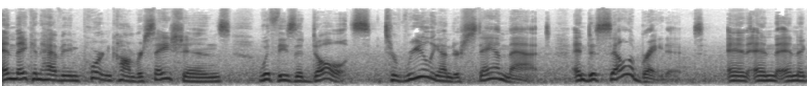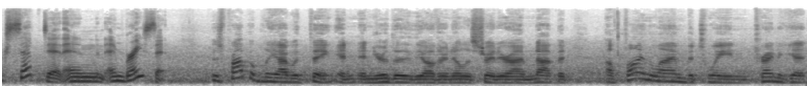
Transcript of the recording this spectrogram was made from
And they can have important conversations with these adults to really understand that and to celebrate it and, and, and accept it and embrace it. There's probably, I would think, and, and you're the, the author and illustrator, I'm not, but a fine line between trying to get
